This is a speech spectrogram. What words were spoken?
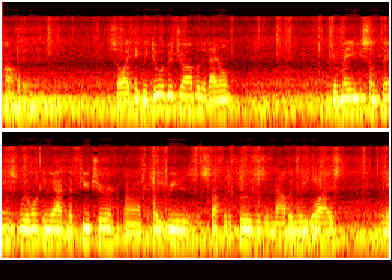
competent. So I think we do a good job with it. I don't, there may be some things we're looking at in the future. Uh, plate readers and stuff for the cruisers have now been legalized in a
